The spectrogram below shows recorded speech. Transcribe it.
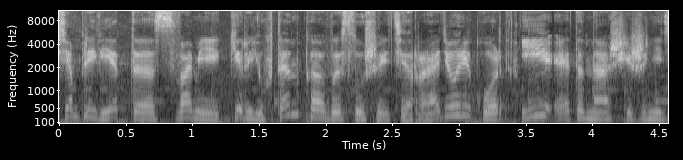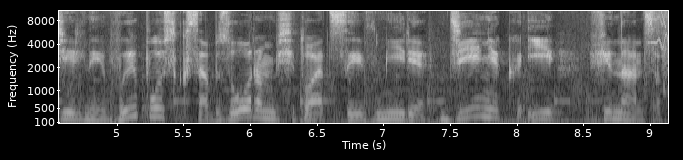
Всем привет, с вами Кира Юхтенко, вы слушаете Радио Рекорд, и это наш еженедельный выпуск с обзором ситуации в мире денег и финансов.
